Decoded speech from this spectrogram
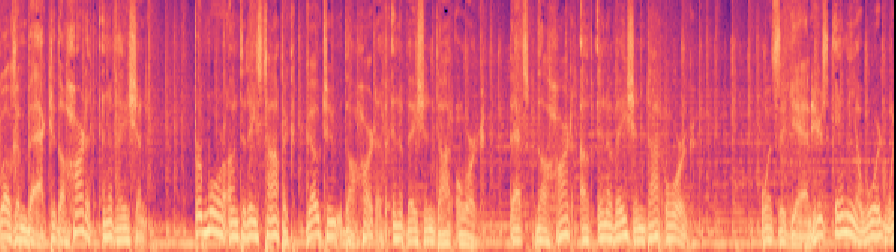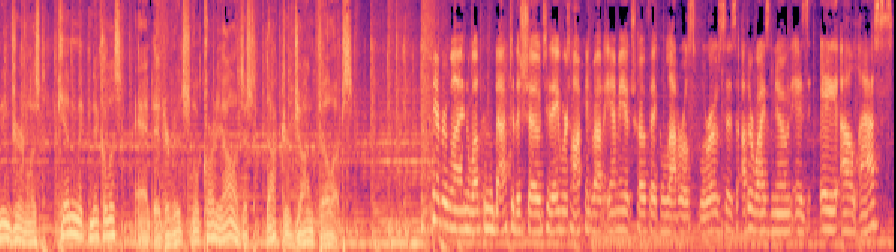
Welcome back to the Heart of Innovation. For more on today's topic, go to theheartofinnovation.org. That's theheartofinnovation.org. Once again, here's Emmy Award winning journalist Kym McNicholas and interventional cardiologist Dr. John Phillips. Hey everyone, welcome back to the show. Today we're talking about amyotrophic lateral sclerosis, otherwise known as ALS.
